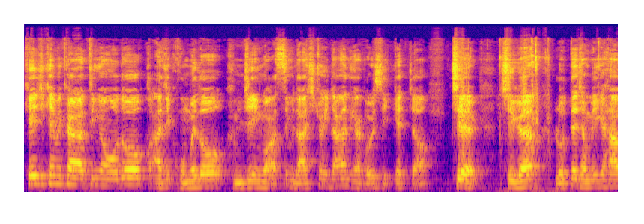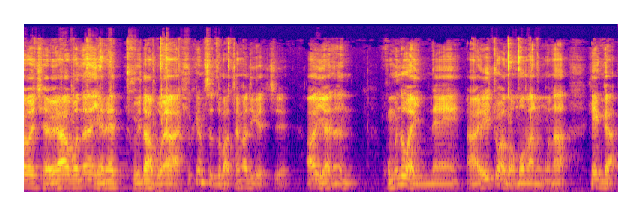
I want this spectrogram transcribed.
KG 케미칼 같은 경우도 아직 공매도 금지인 것 같습니다. 시총이 작으니까 그럴 수 있겠죠. 즉 지금 롯데 정밀화학을 제외하고는 얘네 둘 다 뭐야? 휴캠스도 마찬가지겠지. 아 얘는 공매도가 있네. 아, 1조가 넘어가는구나. 그러니까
